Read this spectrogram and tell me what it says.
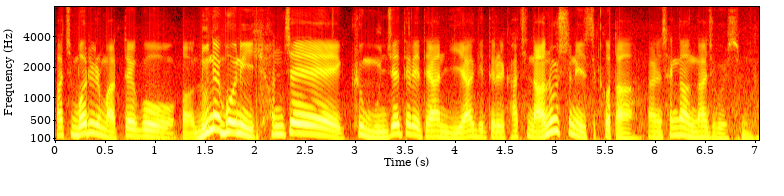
같이 머리를 맞대고 어, 눈에 보이는 현재 그 문제들에 대한 이야기들을 같이 나눌 수는 있을 거다 라는 생각은 가지고 있습니다.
